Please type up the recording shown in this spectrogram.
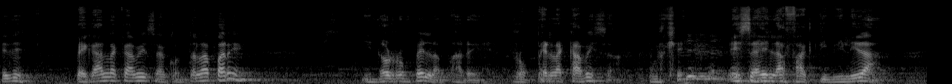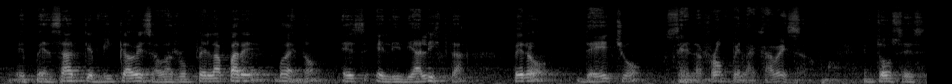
es pegar la cabeza contra la pared y no romper la pared, romper la cabeza, porque esa es la factibilidad. pensar que mi cabeza va a romper la pared, bueno, es el idealista, pero de hecho se le rompe la cabeza. Entonces,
